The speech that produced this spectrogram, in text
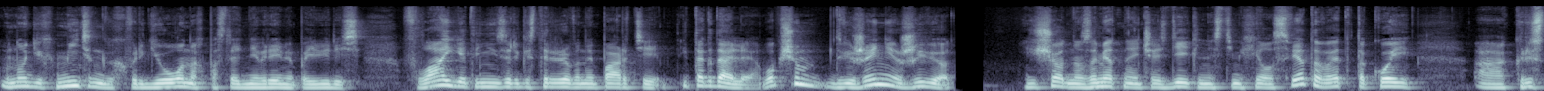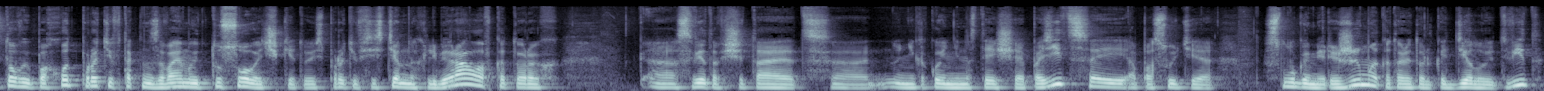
многих митингах в регионах в последнее время появились флаги этой незарегистрированной партии и так далее. В общем, движение живет. Еще одна заметная часть деятельности Михаила Светова – это такой а, крестовый поход против так называемой тусовочки, то есть против системных либералов, которых Светов считает а, ну, никакой не настоящей оппозицией, а по сути слугами режима, которые только делают вид,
